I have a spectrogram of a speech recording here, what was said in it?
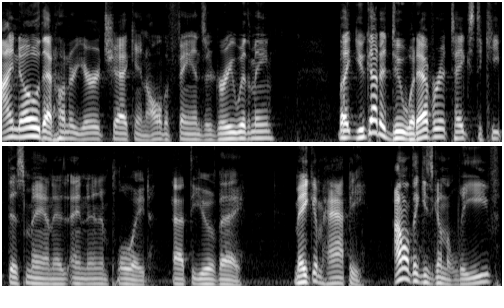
I know that Hunter Yurachek and all the fans agree with me, but you got to do whatever it takes to keep this man and employed at the U of A make him happy. I don't think he's going to leave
